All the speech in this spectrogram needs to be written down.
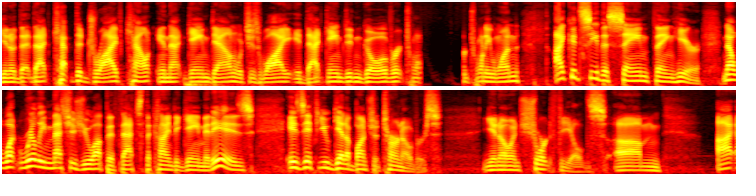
You know, that, that kept the drive count in that game down, which is why it, that game didn't go over at 20 or 21. I could see the same thing here. Now, what really messes you up if that's the kind of game it is, is if you get a bunch of turnovers, you know, in short fields. Um, I,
